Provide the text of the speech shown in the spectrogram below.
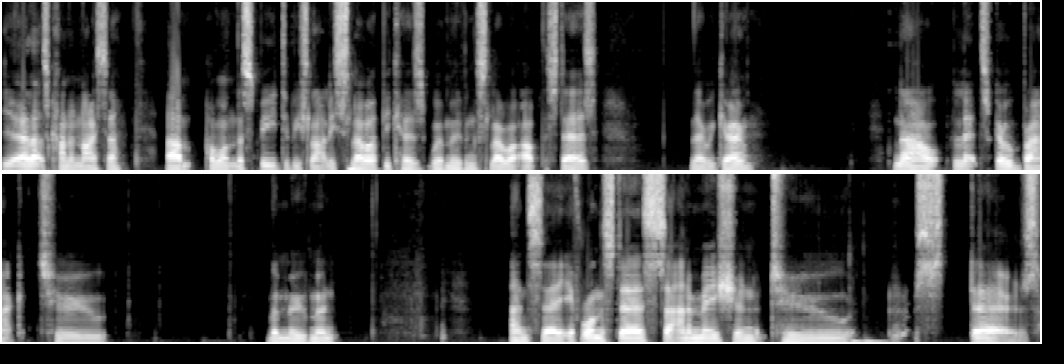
Yeah, that's kind of nicer. Um, I want the speed to be slightly slower because we're moving slower up the stairs. There we go. Now, let's go back to the movement and say if we're on the stairs, set animation to stairs.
